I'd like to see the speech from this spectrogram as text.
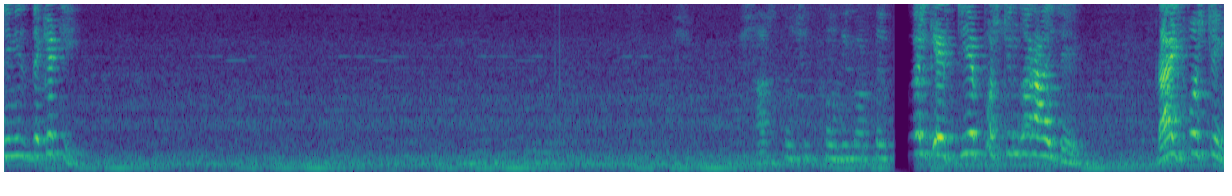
জিনিস দেখেছি। স্বাস্থ্য শিক্ষা অধিকর্তার এসটিএফ পোস্টিং করা হয়েছে প্রাইস পোস্টিং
